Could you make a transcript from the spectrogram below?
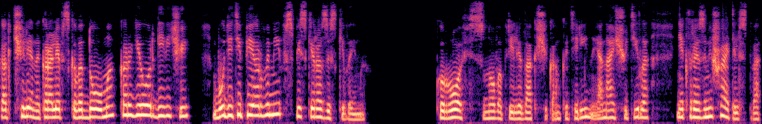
как члены королевского дома, Кар Георгиевичей, будете первыми в списке разыскиваемых. Кровь снова прилила к щекам Катерины, и она ощутила некоторое замешательство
